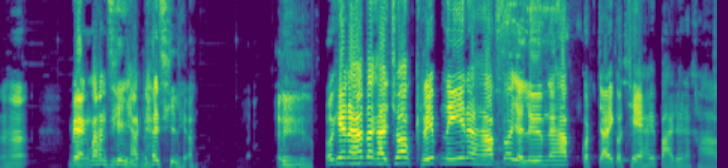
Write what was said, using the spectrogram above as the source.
นะฮะแบ่งบ้างสิอยากได้สีเหลืองโอเคนะครับ ถ้าใครชอบคลิปนี้นะครับ ก็อย่าลืมนะครับ กดใจกดแชร์ให้ไปด้วยนะครับ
